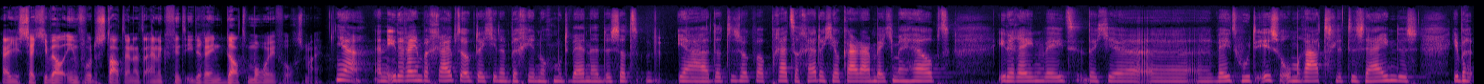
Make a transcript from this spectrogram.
ja, je zet je wel in voor de stad en uiteindelijk vindt iedereen dat mooi volgens mij. Ja, en iedereen begrijpt ook dat je in het begin nog moet wennen, dus dat, ja, dat is ook wel prettig, hè, dat je elkaar daar een beetje mee helpt iedereen weet dat je uh, weet hoe het is om raadslid te zijn. Dus je,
